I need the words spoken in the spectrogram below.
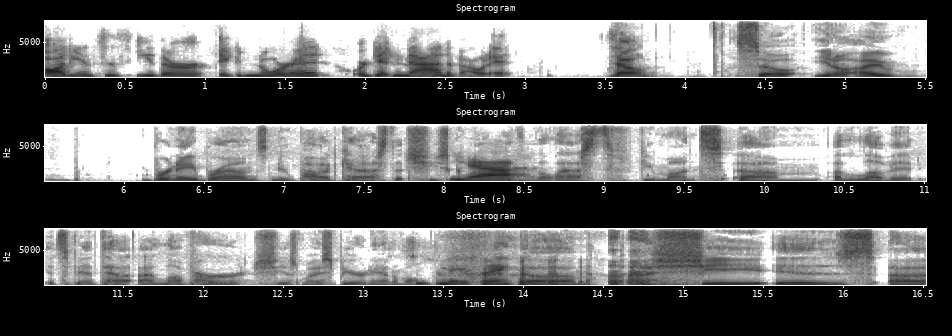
audiences either ignore it or get mad about it. So So, you know, I Brene Brown's new podcast that she's come Yeah. out with in the last few months. Um, I love it. It's fantastic. I love her. She is my spirit animal. she's amazing. um, she is, uh,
